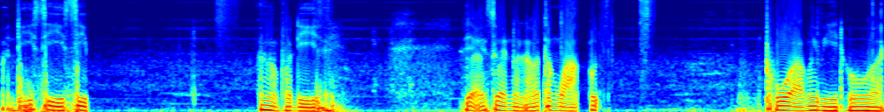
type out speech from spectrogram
วันที่สี่สิบเออพอดีเลย เสียวไอ้ส่วนนั้นเราก็ต้องวางอุ๊ยพั่วไม่มีด้วย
